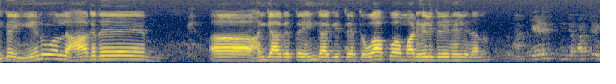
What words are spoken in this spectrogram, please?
ಈಗ ಏನೂ ಅಲ್ಲಿ ಆಗದೆ ಹಂಗೆ ಆಗುತ್ತೆ ಹಿಂಗಾಗಿತ್ತೆ ಅಂತ ಊಹಾಪೋಹ ಮಾಡಿ ಹೇಳಿದ್ರೆ ಏನು ಹೇಳಿ ನಾನು? ರಾತ್ರಿ?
